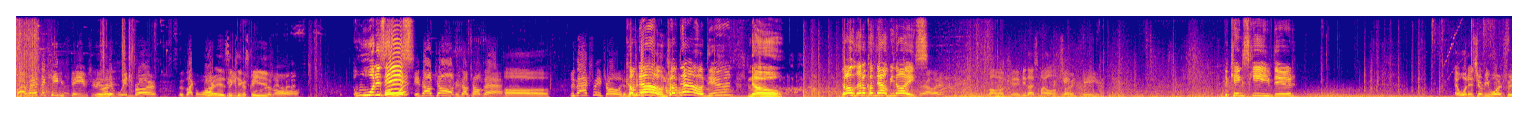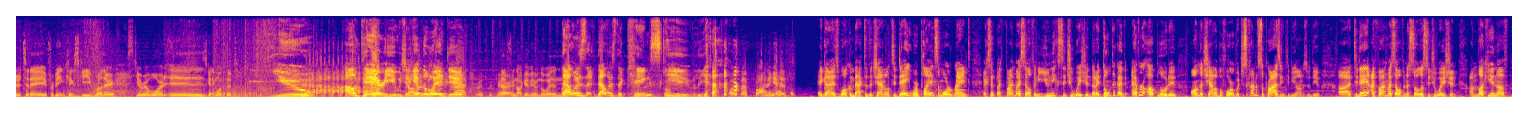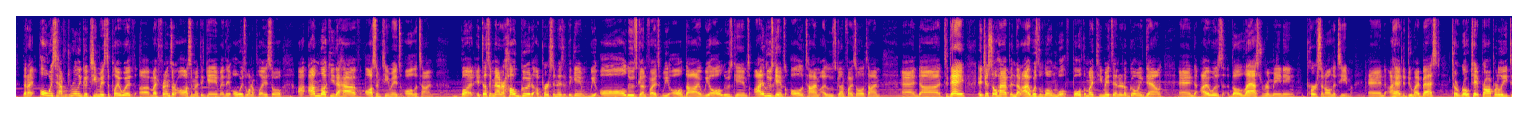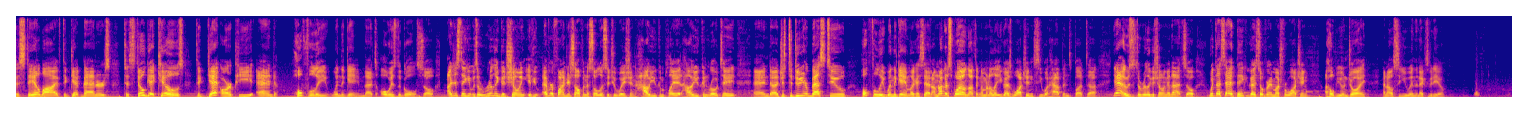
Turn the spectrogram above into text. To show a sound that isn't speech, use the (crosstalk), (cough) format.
Like, where's the King Steve? Should we let him win, bro? There's like one Where is the team King that beats Steve? them all. What is oh, this? He's on top! He's on top there! Oh. He's actually trolling! (laughs) Come down, come down, dude. No. No, let him come down. Be nice. Yeah, let him. Oh, okay. If he dies to my ult, I'm sorry. King Steve. The King Skeeve, dude. And what is your reward for today for being King Ski, brother? Your reward is getting one clipped. You. How dare you? We should have given him the win, dude. Definitely not giving him the win. That like, was that was the King scheme. Yeah. (laughs) That was the funniest. Hey guys, welcome back to the channel. Today we're playing some more ranked, except I find myself in a unique situation that I don't think I've ever uploaded on the channel before, which is kind of surprising to be honest with you. Uh, today I find myself in a solo situation. I'm lucky enough that I always have really good teammates to play with. Uh, my friends are awesome at the game and they always want to play, so I I'm lucky to have awesome teammates all the time. But it doesn't matter how good a person is at the game, we all lose gunfights, we all die, we all lose games. I lose games all the time, I lose gunfights all the time. And uh, today, it just so happened that I was the lone wolf. Both of my teammates ended up going down, and I was the last remaining person on the team. And I had to do my best to rotate properly, to stay alive, to get banners, to still get kills, to get RP, and hopefully win the game. That's always the goal. So I just think it was a really good showing. If you ever find yourself in a solo situation, how you can play it, how you can rotate, and uh, just to do your best to hopefully win the game. Like I said, I'm not going to spoil nothing. I'm going to let you guys watch it and see what happens. But uh, yeah, it was just a really good showing of that. So with that said, thank you guys so very much for watching. I hope you enjoy, and I'll see you in the next video.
